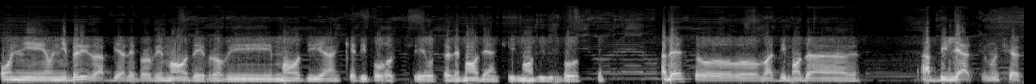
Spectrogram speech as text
ogni, ogni periodo abbia le proprie mode, i propri modi anche di porsi, oltre alle mode anche i modi di porsi. Adesso va di moda abbigliarsi in, un cer-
